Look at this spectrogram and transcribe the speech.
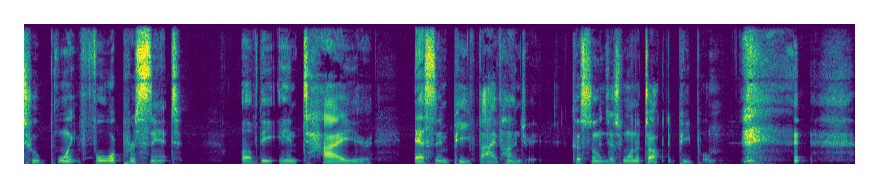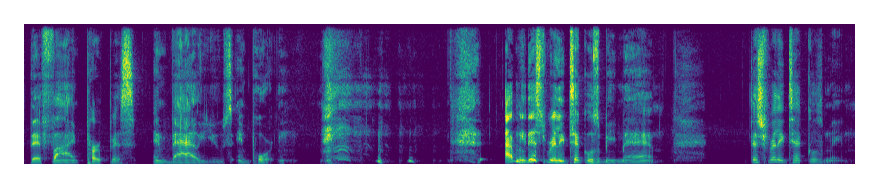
2.4% of the entire S&P 500 consumer. I just want to talk to people that find purpose and values important. I mean, this really tickles me, man. This really tickles me.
